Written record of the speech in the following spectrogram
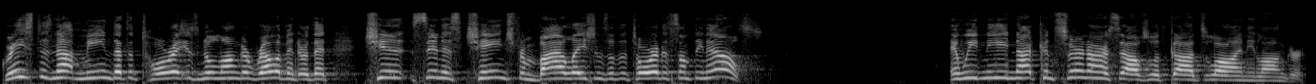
Grace does not mean that the Torah is no longer relevant or that sin is changed from violations of the Torah to something else. And we need not concern ourselves with God's law any longer.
